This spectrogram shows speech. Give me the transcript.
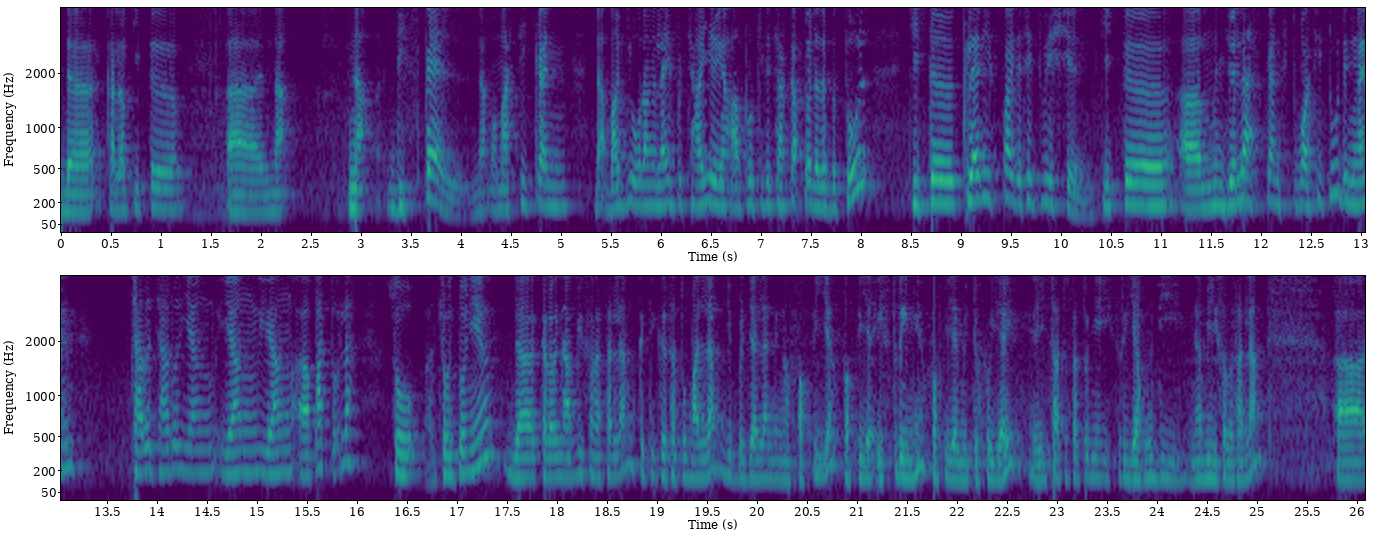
da, kalau kita uh, nak nak dispel, nak memastikan, nak bagi orang lain percaya yang apa kita cakap tu adalah betul, kita clarify the situation. Kita uh, menjelaskan situasi tu dengan cara-cara yang yang yang uh, patutlah. So contohnya dah, kalau Nabi SAW ketika satu malam dia berjalan dengan Safiyah, Safiyah isterinya, Safiyah binti Huyai, eh, satu-satunya isteri Yahudi Nabi SAW. Uh,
